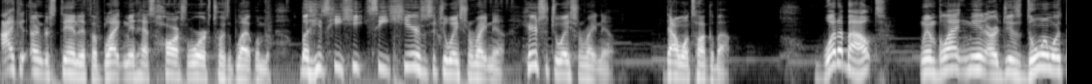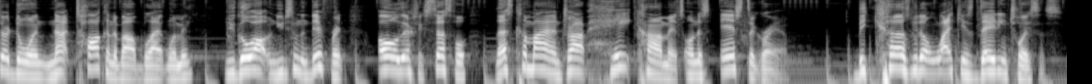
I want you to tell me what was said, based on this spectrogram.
I can understand if a black man has harsh words towards a black woman, but he's, he, he, see, here's the situation right now. Here's the situation right now that I want to talk about. What about when black men are just doing what they're doing, not talking about black women, you go out and you do something different. Oh, they're successful. Let's come by and drop hate comments on his Instagram because we don't like his dating choices.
